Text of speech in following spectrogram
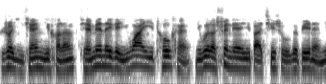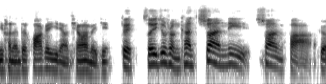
比如说以前你可能前面那个一万亿 token，你为了训练一百七十五个 BID 点你可能得花个一两千万美金。对，所以就是你看算力、算法的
